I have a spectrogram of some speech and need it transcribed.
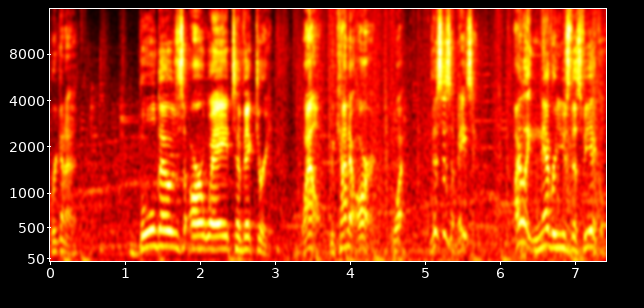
We're gonna bulldoze our way to victory. Wow, we kind of are. What? This is amazing. I like never use this vehicle,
